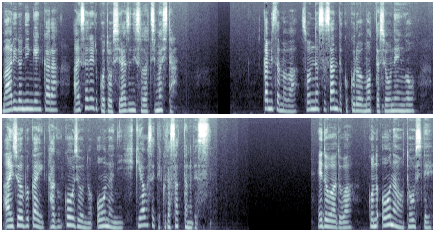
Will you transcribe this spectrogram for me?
周りの人間から愛されることを知らずに育ちました。神様はそんなすさんだ心を持った少年を愛情深い家具工場のオーナーに引き合わせてくださったのです。エドワードはこのオーナーを通して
